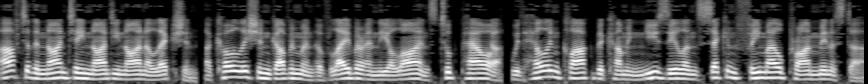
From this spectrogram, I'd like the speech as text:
After the 1999 election, a coalition government of Labour and the Alliance took power, with Helen Clark becoming New Zealand's second female Prime Minister.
